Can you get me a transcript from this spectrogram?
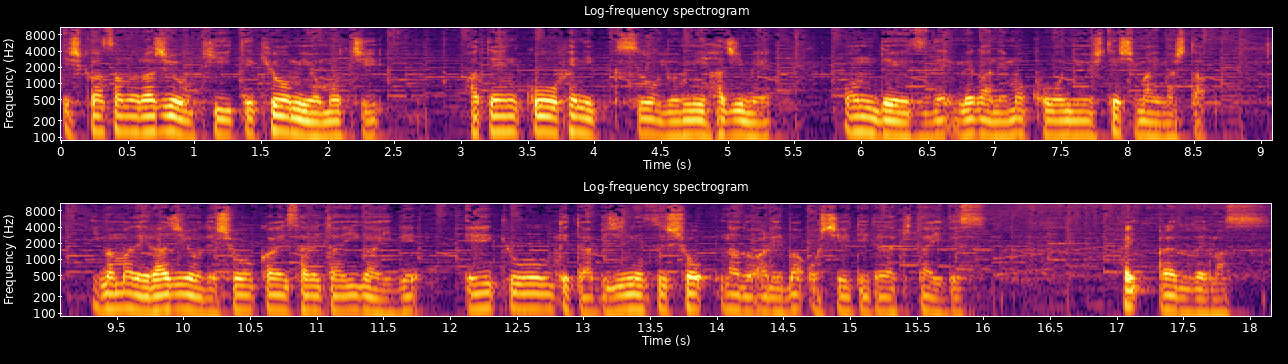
石川さんのラジオを聞いて興味を持ち破天荒フェニックスを読み始めオンデーズでメガネも購入してしまいました。今までラジオで紹介された以外で影響を受けたビジネス書などあれば教えていただきたいです。はい。ありがとうございます。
